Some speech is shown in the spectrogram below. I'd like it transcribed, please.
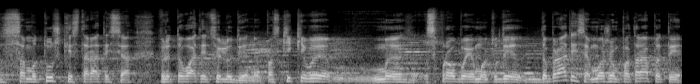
е, самотужки старатися врятувати цю людину, оскільки ви ми спробуємо туди добратися, можемо потрапити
